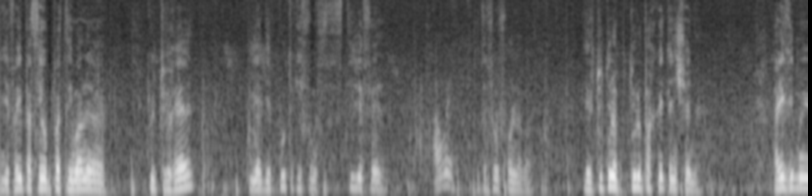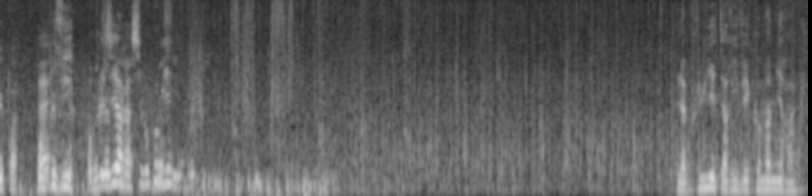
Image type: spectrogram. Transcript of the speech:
il a failli passer au patrimoine euh, culturel. Il y a des poutres qui font style Eiffel, Ah ouais tout à fait au fond là-bas. Et tout le, tout le parquet est en chaîne. Allez-y, ne pas. Au Ouais. plaisir. Au plaisir, merci beaucoup, Guy. La pluie est arrivée comme un miracle,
